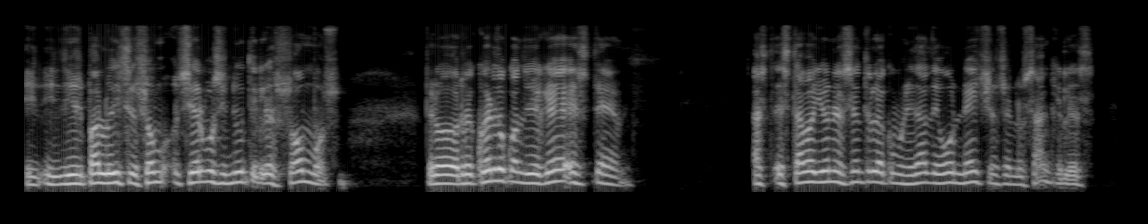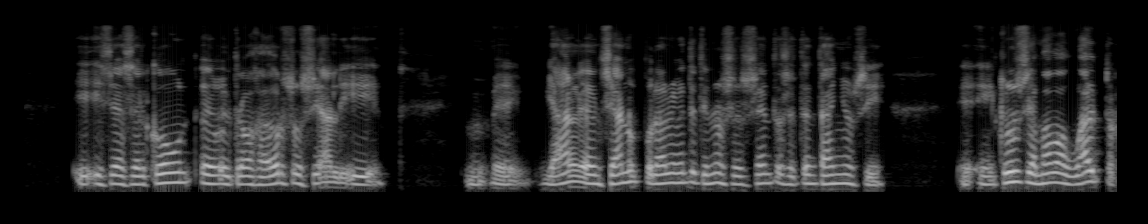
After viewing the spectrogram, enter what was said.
y, y, Pablo dice, somos siervos inútiles somos. Pero recuerdo cuando llegué, este, estaba yo en el centro de la comunidad de All Nations en Los Ángeles y, se acercó el, trabajador social y, ya el anciano probablemente tiene unos 60, 70 años y e, e incluso se llamaba Walter,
